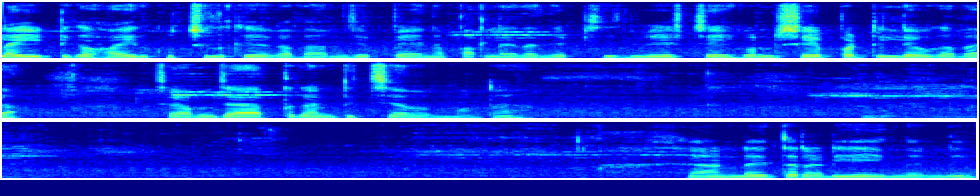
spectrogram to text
లైట్గా ఐదు కుచ్చులకే కదా అని చెప్పి అయినా పర్లేదు అని చెప్పి వేస్ట్ చేయకుండా షేప్ పట్టి లేవు కదా. చాలా జాగ్రత్తగా అంటించాను అనమాట హ్యాండ్ అయితే రెడీ అయిందండి.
